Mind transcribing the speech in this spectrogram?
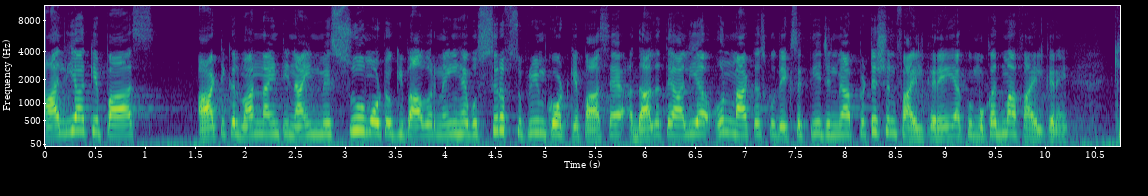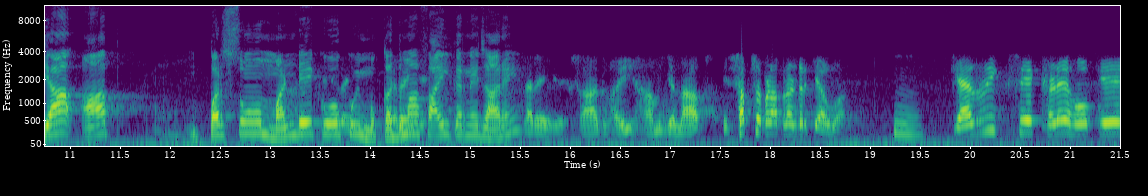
आलिया के पास आर्टिकल 199 में सू मोटो की पावर नहीं है वो सिर्फ़ सुप्रीम कोर्ट के पास है। अदालत आलिया उन मैटर्स को देख सकती है जिनमें आप पिटिशन फ़ाइल करें या कोई मुकदमा फ़ाइल करें। क्या आप परसों मंडे को कोई मुकदमा फ़ाइल करने जा रहे हैं? करेंगे। साध भाई हम जनाब सबसे बड़ा ब्लंडर क्या हुआ? गैलरी से खड़े होके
